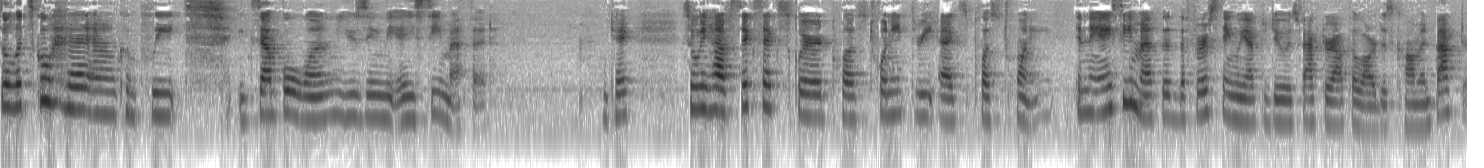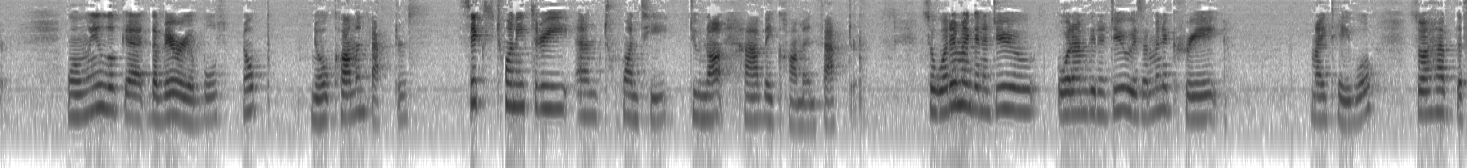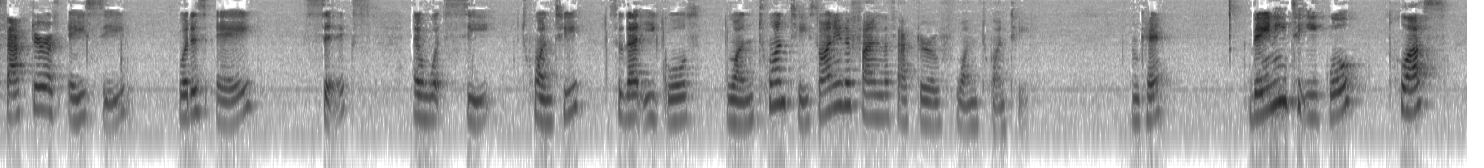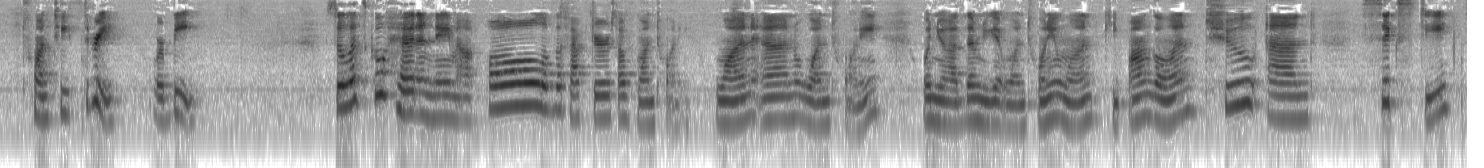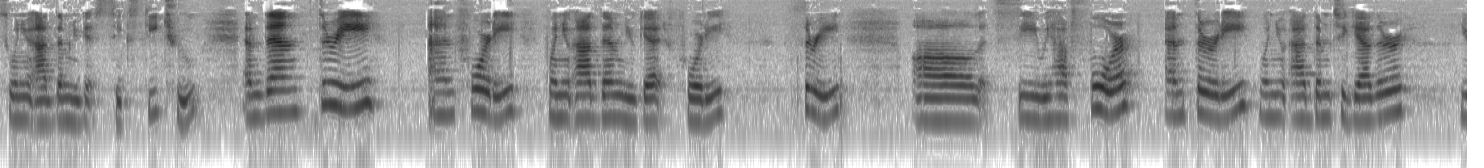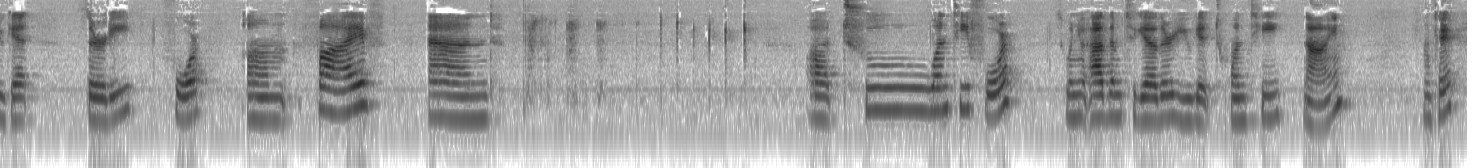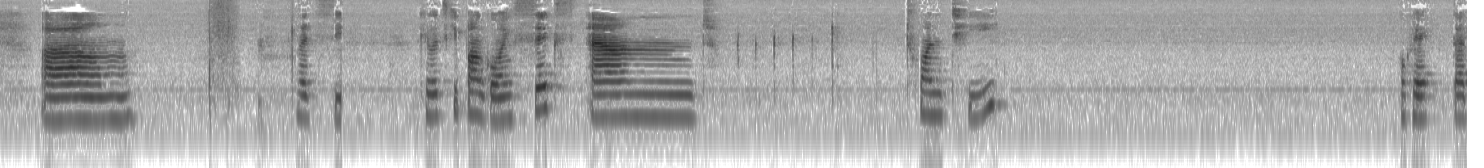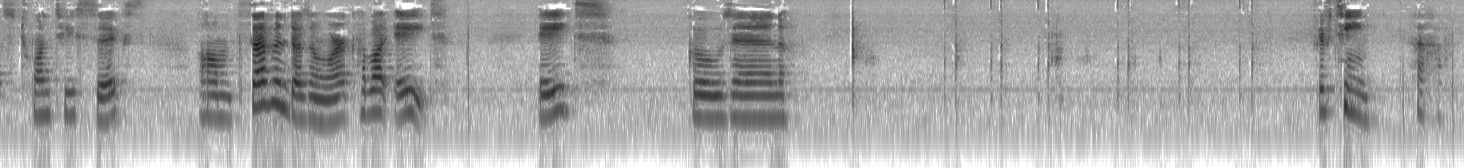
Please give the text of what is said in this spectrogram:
So let's go ahead and complete example one using the AC method. Okay, so we have 6x squared plus 23x plus 20. In the AC method, the first thing we have to do is factor out the largest common factor. When we look at the variables, nope, no common factor. 6, 23, and 20 do not have a common factor. So what am I going to do? What I'm going to do is I'm going to create my table. So I have the factor of AC. What is A? 6. And what's C? 20. So that equals 120. So I need to find the factor of 120. Okay? They need to equal plus 23, or B. So let's go ahead and name out all of the factors of 120. 1 and 120. When you add them, you get 121. Keep on going. 2 and 60. So when you add them, you get 62. And then 3 and 40. When you add them, you get 43. Uh, let's see, we have 4 and 30. When you add them together, you get 34. Um, 5 and uh, 24. So when you add them together, you get 29. Okay. Um, let's see. Okay, let's keep on going. 6 and 20. Okay, that's 26. Um, 7 doesn't work. How about 8? 8 goes in Fifteen.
